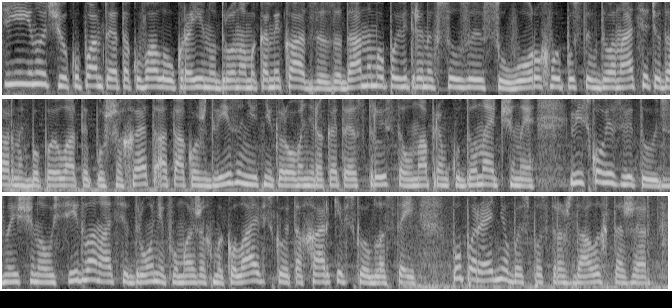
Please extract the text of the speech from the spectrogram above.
Цієї ночі окупанти атакували Україну дронами камікадзе. За даними повітряних сил ЗСУ, ворог випустив 12 ударних БПЛА типу шахет, а також дві зенітні керовані ракети С-300 у напрямку Донеччини. Військові звітують, знищено усі 12 дронів у межах Миколаївської та Харківської областей. Попередньо без постраждалих та жертв.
